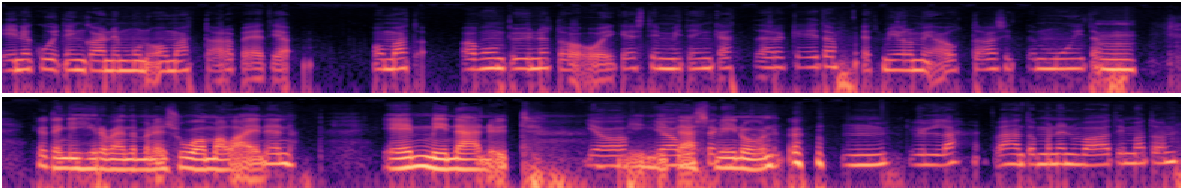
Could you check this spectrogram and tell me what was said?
ei ne kuitenkaan ne mun omat tarpeet ja omat avunpyynnöt ole oikeasti mitenkään tärkeitä. Että mieluummin auttaa sitten muita. Mm. Jotenkin hirveän tämmöinen suomalainen. En minä nyt. Joo, Niin joo, mitäs minun? on- Mm, kyllä. Vähän tommonen vaatimaton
